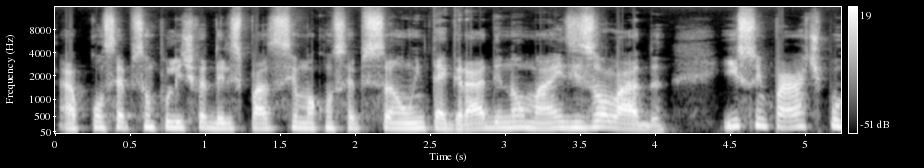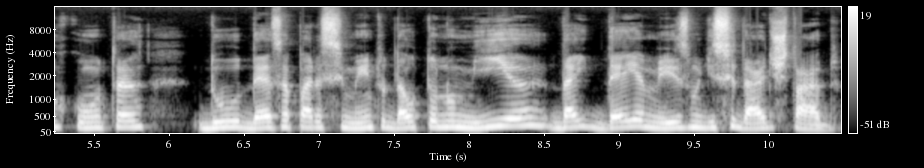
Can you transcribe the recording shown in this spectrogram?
A concepção política deles passa a ser uma concepção integrada e não mais isolada. Isso em parte por conta do desaparecimento da autonomia da ideia mesmo de cidade-estado.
